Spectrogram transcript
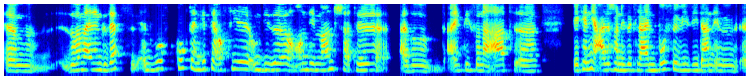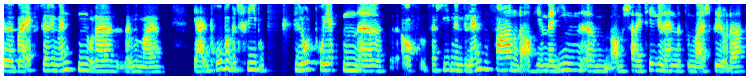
Ähm, so wenn man in den Gesetzentwurf guckt, dann geht's ja auch viel um diese On-Demand-Shuttle, also eigentlich so eine Art, äh, wir kennen ja alle schon diese kleinen Busse, wie sie dann im, äh, bei Experimenten oder sagen wir mal, ja, im Probebetrieb Pilotprojekten äh, auf verschiedenen Geländen fahren oder auch hier in Berlin ähm, am Charité-Gelände zum Beispiel oder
